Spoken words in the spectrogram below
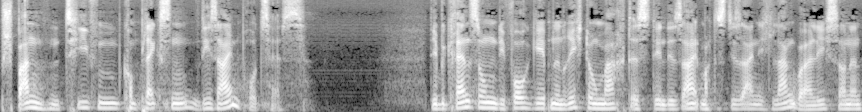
spannenden, tiefen, komplexen Designprozess. Die Begrenzung, die vorgegebenen Richtungen macht es den Design, macht das Design nicht langweilig, sondern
